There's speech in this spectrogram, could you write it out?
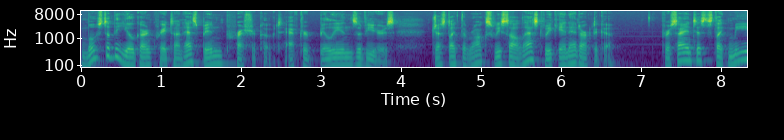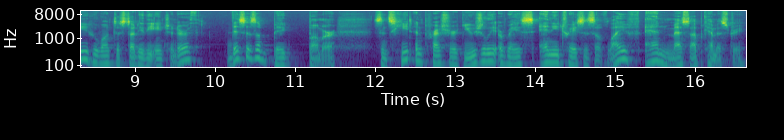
Most of the Yilgarn Craton has been pressure cooked after billions of years, just like the rocks we saw last week in Antarctica. For scientists like me who want to study the ancient Earth, this is a big bummer, since heat and pressure usually erase any traces of life and mess up chemistry.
